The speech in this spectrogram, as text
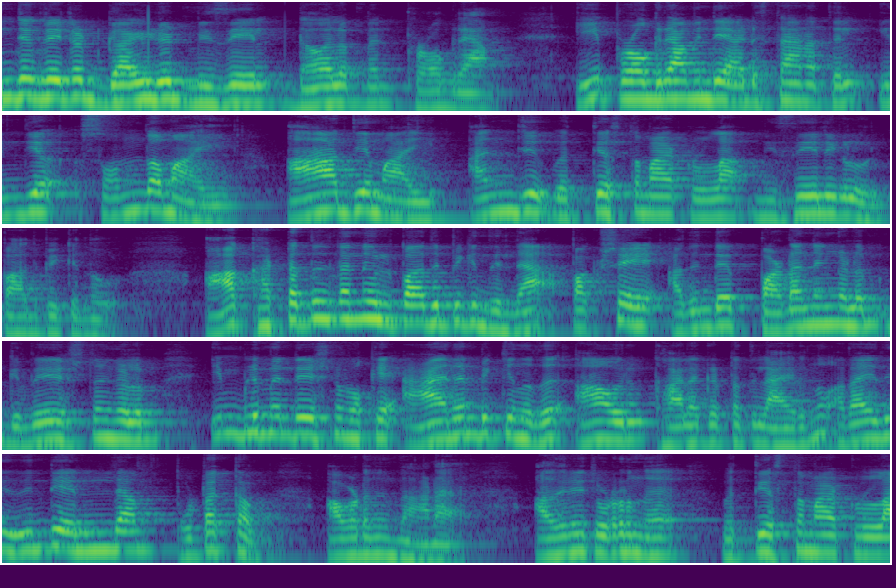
Integrated guided missile development programme ഈ പ്രോഗ്രാമിന്റെ അടിസ്ഥാനത്തിൽ ഇന്ത്യ സ്വന്തമായി ആദ്യമായി അഞ്ച് വ്യത്യസ്തമായിട്ടുള്ള മിസൈലുകൾ ഉൽപ്പാദിപ്പിക്കുന്നു. ആ ഘട്ടത്തിൽ തന്നെ ഉൽപ്പാദിപ്പിക്കുന്നില്ല. പക്ഷേ അതിന്റെ പഠനങ്ങളും ഗവേഷണങ്ങളും ഇംപ്ലിമെന്റേഷനും ഒക്കെ ആരംഭിക്കുന്നത് ആ ഒരു കാലഘട്ടത്തിലായിരുന്നു. അതായത് ഇതിന്റെ എല്ലാം തുടക്കം അവിടെ നിന്നാണ്. അതിനെ തുടർന്ന് വ്യത്യസ്തമായിട്ടുള്ള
